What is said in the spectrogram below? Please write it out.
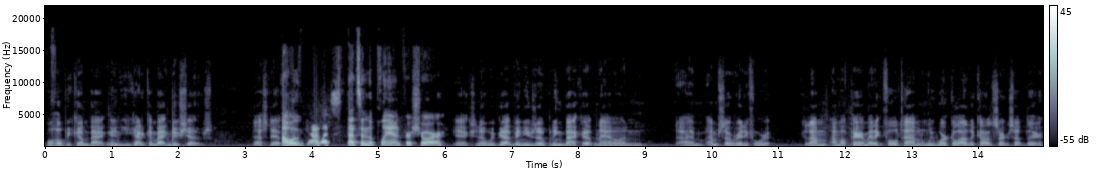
Well, hope you come back, and you got to come back and do shows. That's definitely. Oh yeah, that's that's in the plan for sure. Yeah, 'cause, you know we've got venues opening back up now, and I'm I'm so ready for it because I'm I'm a paramedic full time, and we work a lot of the concerts up there.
